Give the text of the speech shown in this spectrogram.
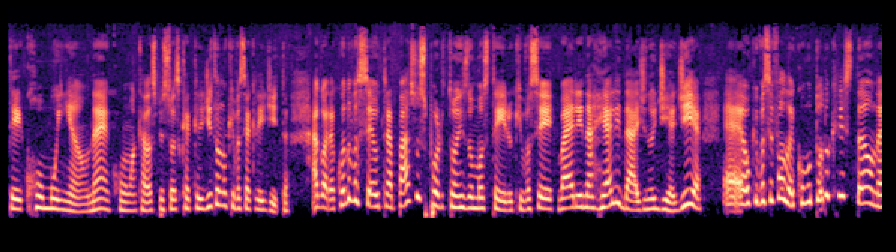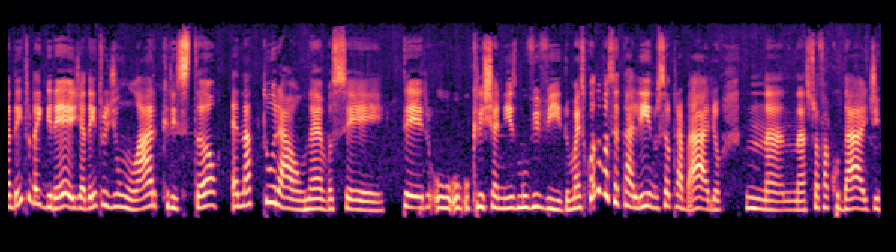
ter comunhão, né, com aquelas pessoas que acreditam no que você acredita. Agora, quando você ultrapassa os portões do mosteiro, que você vai ali na realidade, no dia a dia, é o que você falou, é como todo cristão, né, dentro da igreja, dentro de um lar cristão, é natural, né, você ter o, o, o cristianismo vivido. Mas quando você tá ali no seu trabalho, na, na sua faculdade,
